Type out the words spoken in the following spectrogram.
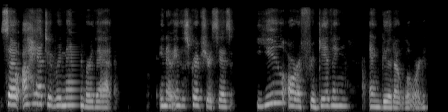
So I had to remember that, you know, in the scripture it says, you are a forgiving and good, O Lord,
